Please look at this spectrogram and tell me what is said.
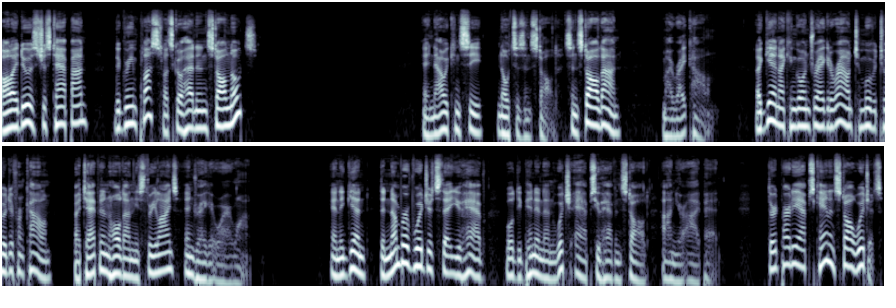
all I do is just tap on the green plus. Let's go ahead and install Notes. And now we can see Notes is installed. It's installed on my right column. Again, I can go and drag it around to move it to a different column by tapping and hold on these three lines and drag it where I want. And again, the number of widgets that you have will depend on which apps you have installed on your iPad. Third-party apps can install widgets,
